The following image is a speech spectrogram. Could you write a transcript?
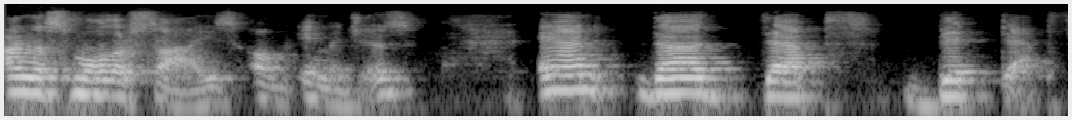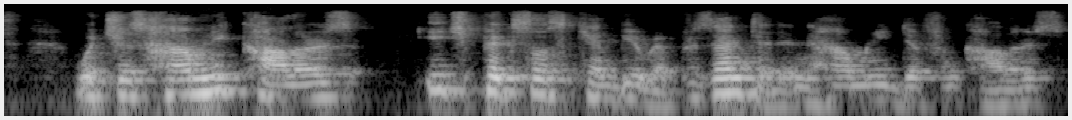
on the smaller size of images. And the depth, bit depth, which is how many colors each pixels can be represented and how many different colors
